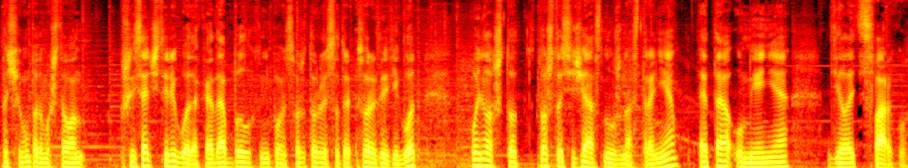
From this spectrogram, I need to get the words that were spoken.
Почему? Потому что он 64 года, когда был, не помню, 42 или 43 год, понял, что то, что сейчас нужно стране, это умение делать сварку.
